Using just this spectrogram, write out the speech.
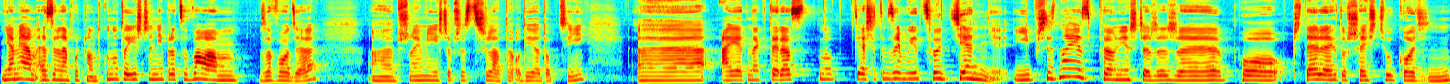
ja miałam Ezra na początku, no to jeszcze nie pracowałam w zawodzie, przynajmniej jeszcze przez 3 lata od jej adopcji. E, a jednak teraz no, ja się tym zajmuję codziennie i przyznaję zupełnie szczerze, że po 4 do 6 godzin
